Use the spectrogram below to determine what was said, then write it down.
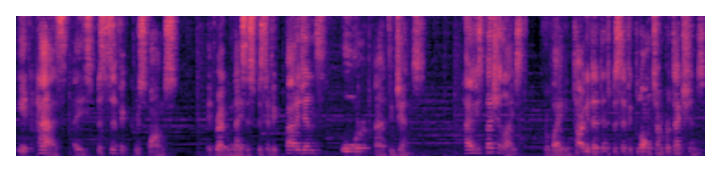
it has a specific response. It recognizes specific pathogens or antigens. Highly specialized, providing targeted and specific long-term protections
